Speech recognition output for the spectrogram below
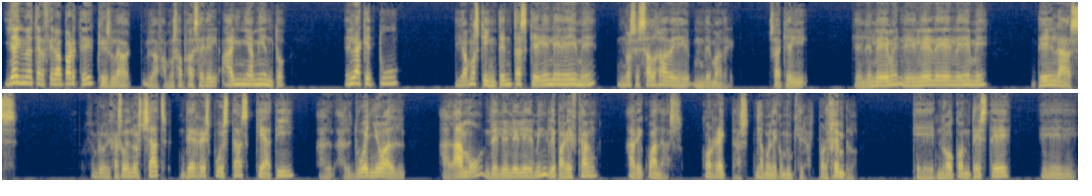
Y hay una tercera parte, que es la, famosa fase del alineamiento, en la que tú, digamos que intentas que el LLM no se salga de, madre. O sea, que el, el, LLM de las, por ejemplo, el caso de los chats, de respuestas que a ti, al, dueño, al, al amo del LLM, le parezcan adecuadas, correctas, llámale como quieras. Por ejemplo, que no conteste eh,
